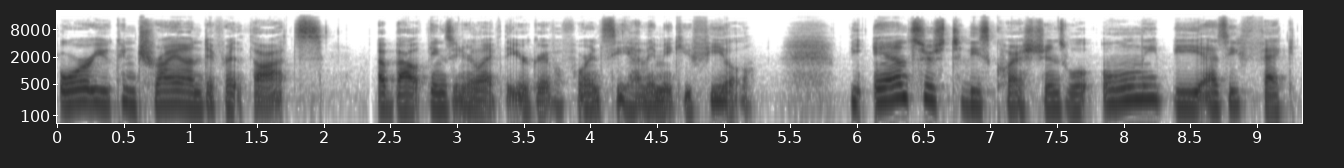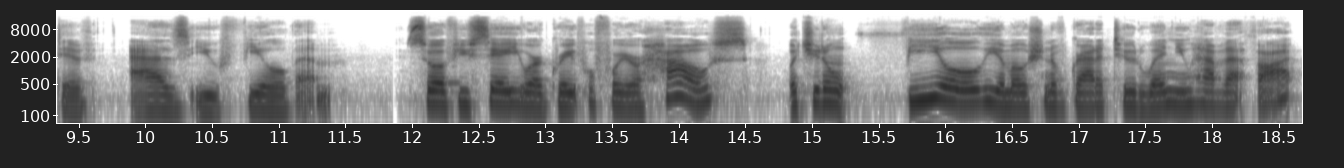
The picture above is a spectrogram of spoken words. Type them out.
Or you can try on different thoughts about things in your life that you're grateful for and see how they make you feel. The answers to these questions will only be as effective as you feel them. So if you say you are grateful for your house, but you don't feel the emotion of gratitude when you have that thought,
